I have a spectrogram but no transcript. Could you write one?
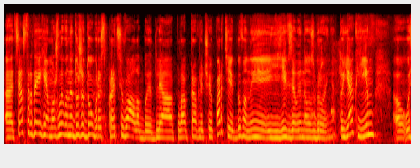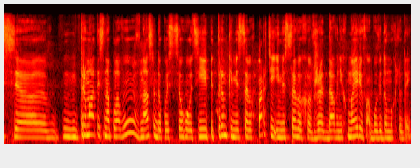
е, ця стратегія можливо не дуже добре спрацювала би для правлячої партії, якби вони її взяли на озброєння. То як їм е, ось триматись на плаву внаслідок ось цього цієї підтримки місцевих партій і місцевих вже давніх мерів або відомих людей?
